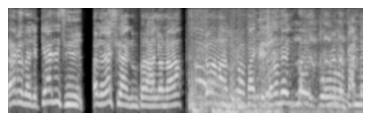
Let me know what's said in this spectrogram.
টিয়া দিছি। আরে এসে আয়োজন করা হলো না। তোমার কান্দে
